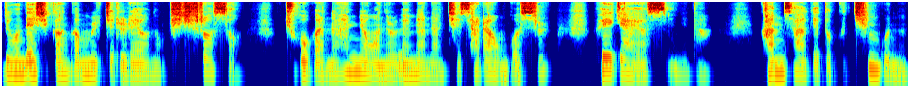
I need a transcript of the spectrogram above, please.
그리고 내 시간과 물질을 내어놓기 싫어서 죽어가는 한 영혼을 외면한 채 살아온 것을 회개하였습니다. 감사하게도 그 친구는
